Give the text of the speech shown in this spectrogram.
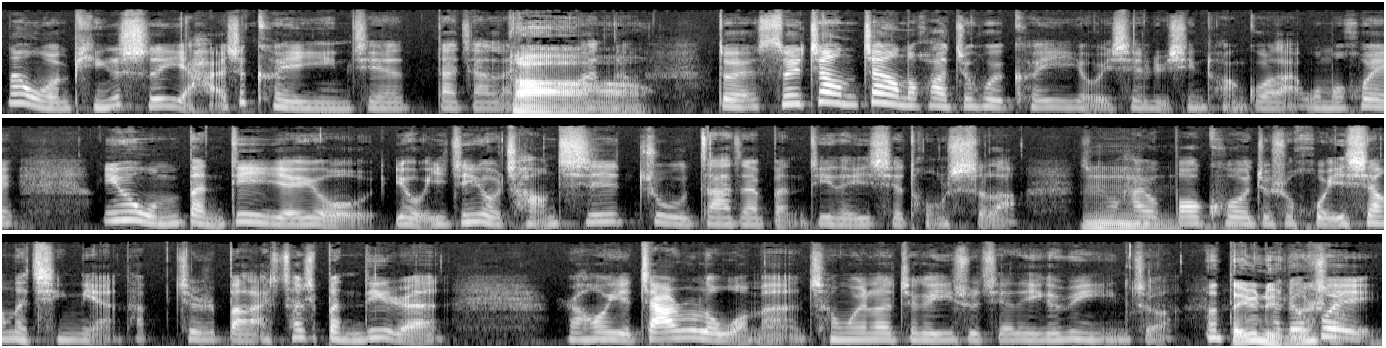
那我们平时也还是可以迎接大家来玩的。啊，对，所以这样这样的话，就会可以有一些旅行团过来。我们会，因为我们本地也有有已经有长期驻扎在本地的一些同事了，然后还有嗯包括就是回乡的青年，他就是本来他是本地人，然后也加入了我们，成为了这个艺术节的一个运营者，那等于理他就论上，会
